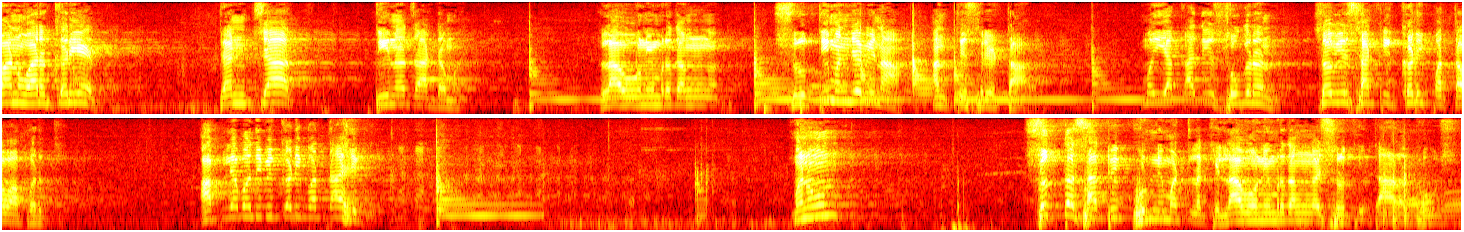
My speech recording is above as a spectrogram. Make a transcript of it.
सर्वान वारकरी आहेत त्यांच्यात तीनच आटम आहे लावणी मृदंग श्रुती म्हणजे विना आणि तिसरे टाळ. मग एखादी सुगरण चवीसाठी कडीपत्ता वापरते. आपल्यामध्ये बी कडीपत्ता आहे म्हणून शुद्ध सात्विक फोडणी म्हटलं की लावणी मृदंग श्रुती टाळ घोष.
